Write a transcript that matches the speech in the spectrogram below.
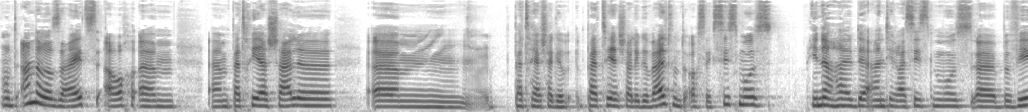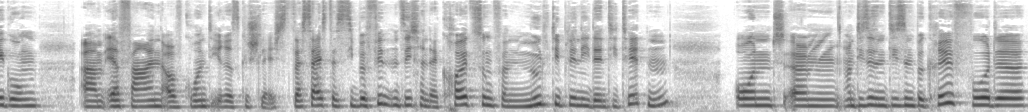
Und andererseits auch ähm, ähm, patriarchale, ähm, patriarchale, patriarchale Gewalt und auch Sexismus innerhalb der Antirassismus-Bewegung ähm, erfahren aufgrund ihres Geschlechts. Das heißt, dass sie befinden sich an der Kreuzung von multiplen Identitäten und, ähm, und diesen, diesen Begriff wurde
